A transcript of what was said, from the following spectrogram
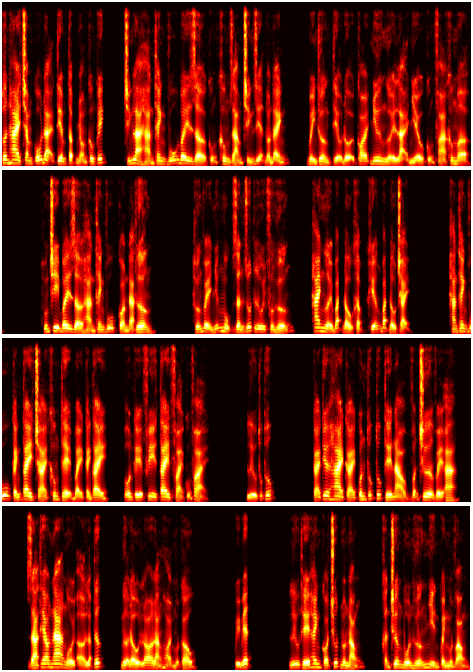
hơn hai trăm cố đại tiêm tập nhóm công kích, chính là hàn thanh vũ bây giờ cũng không dám chính diện đòn đánh, bình thường tiểu đội coi như người lại nhiều cũng phá không mở húng chi bây giờ hàn thanh vũ còn đả thương. Hướng về những mục dân rút lui phương hướng, hai người bắt đầu khập khiễng bắt đầu chạy. Hàn thanh vũ cánh tay trái không thể bày cánh tay, ôn kế phi tay phải cũng phải. Lưu thúc thúc, cái kia hai cái quân thúc thúc thế nào vẫn chưa về a? À? già theo na ngồi ở lập tức ngửa đầu lo lắng hỏi một câu. Quý biết. Lưu thế hanh có chút nôn nóng, khẩn trương bốn hướng nhìn quanh một vòng,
